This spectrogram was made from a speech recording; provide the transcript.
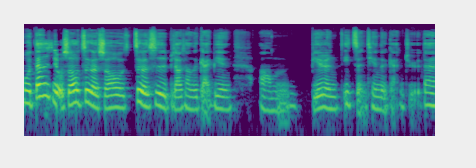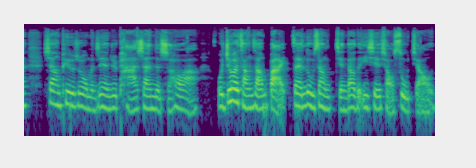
我但是有时候这个时候这个是比较像是改变，嗯，别人一整天的感觉。但像譬如说我们之前去爬山的时候啊。我就会常常把在路上捡到的一些小塑胶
